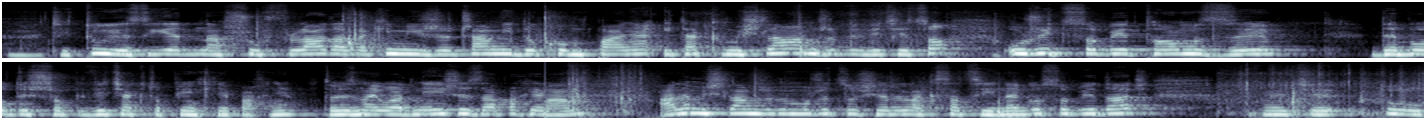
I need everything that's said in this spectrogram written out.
Słuchajcie, tu jest jedna szuflada z takimi rzeczami do kąpania i tak myślałam, żeby, wiecie co, użyć sobie tą z The Body Shop. Wiecie, jak to pięknie pachnie? To jest najładniejszy zapach, jak mam, ale myślałam, żeby może coś relaksacyjnego sobie dać. Wiecie, tu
